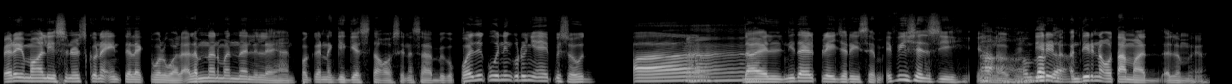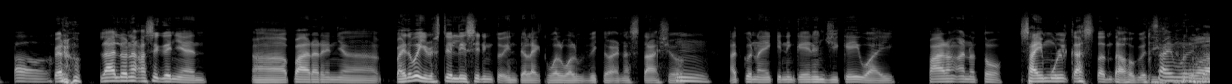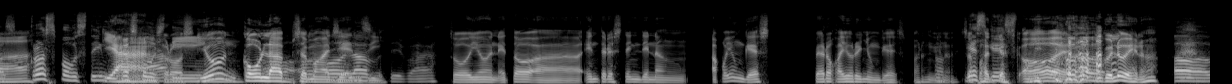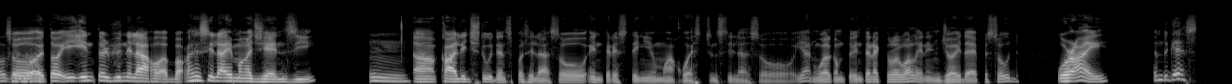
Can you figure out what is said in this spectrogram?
Pero yung mga listeners ko na intellectual wala, alam na naman na nila yan. Pagka nag-guest ako, sinasabi ko, pwede kunin ko rin yung episode. Ah, Ah. Dahil, hindi dahil plagiarism, efficiency. Yun. Kumbaga. Hindi, rin, hindi rin ako tamad, alam mo yun. oo. Pero lalo na kasi ganyan, ah, para rin niya, by the way, you're still listening to Intellectual Wall with Victor Anastasio. Mm. At kung nakikinig kayo ng GKY, parang ano to, simulcast ang tawag ko dito. Simon Wow. Cross. Cross-posting. Yeah, Cross-posting. cross. Yun, collab Oo, sa mga oo, Gen collab, Z. diba? So yun, ito ah, interesting din ng ako yung guest, pero kayo rin yung guest, parang Oh, gano'n. guest, guest. Oo, eh, no? Gulo eh, no? Oo, So gulo. ito, i-interview nila ako about, kasi sila ay mga Gen Z, Mm. ah, college students pa sila. So interesting yung mga questions nila. So yan, welcome to Intellectual Wall and enjoy the episode where I am the guest.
